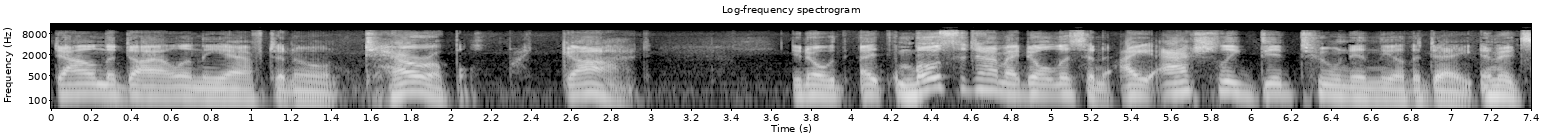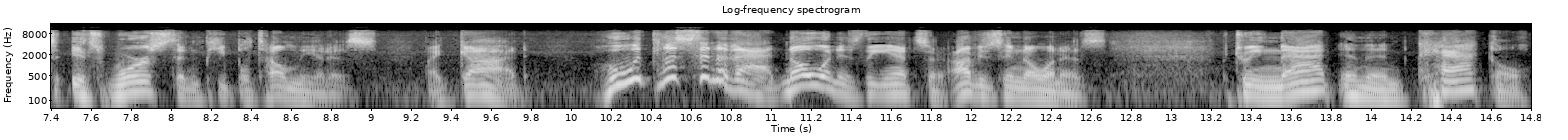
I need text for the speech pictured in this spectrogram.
down the dial in the afternoon. Terrible. My God. You know, most of the time I don't listen. I actually did tune in the other day, and it's it's worse than people tell me it is. My God, who would listen to that? No one is the answer. Obviously, no one is. Between that and then cackle,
